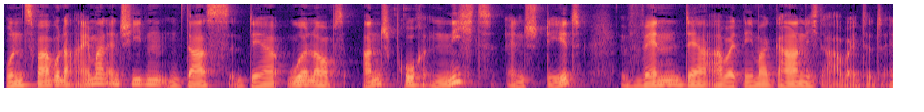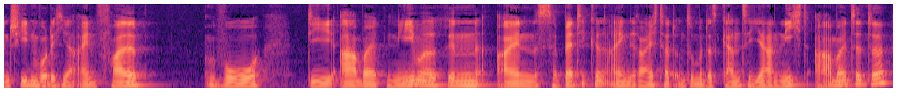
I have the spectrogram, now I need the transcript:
Und zwar wurde einmal entschieden, dass der Urlaubsanspruch nicht entsteht, wenn der Arbeitnehmer gar nicht arbeitet. Entschieden wurde hier ein Fall, wo die Arbeitnehmerin ein Sabbatical eingereicht hat und somit das ganze Jahr nicht arbeitete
